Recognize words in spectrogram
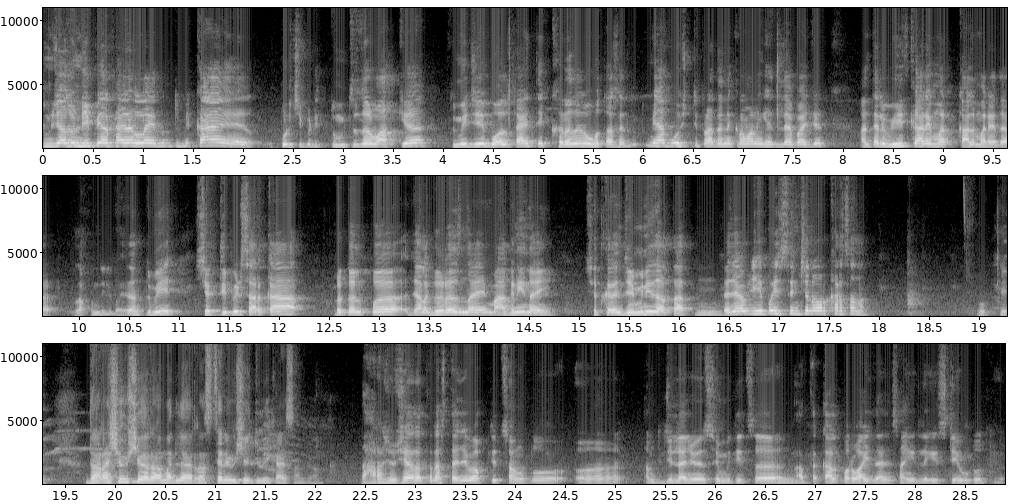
तुमची अजून डीपीआर फायनल नाही तर तुम्ही काय पुढची पिढी? तुमचं जर वाक्य तुम्ही जे बोलताय ते खरं जर होत असेल तर तुम्ही ह्या गोष्टी प्राधान्यक्रमाने घेतल्या पाहिजेत आणि त्याला विहित कार्य कालमर्यादा राखून दिली पाहिजे. आणि तुम्ही शक्तीपीठ सारखा प्रकल्प ज्याला गरज नाही मागणी नाही शेतकऱ्यांच्या जमिनी जातात. त्याच्याऐवजी हे पैसे सिंचनावर खर्चा ना. ओके. धाराशिव शहरामधल्या रस्त्यांविषयी तुम्ही काय सांगाल? धाराशिव शहरात रस्त्याच्या बाबतीत सांगतो आमच्या जिल्हा नियोजन समितीचं आता काल परवा आयुधाने सांगितलं की स्टे उठ होते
